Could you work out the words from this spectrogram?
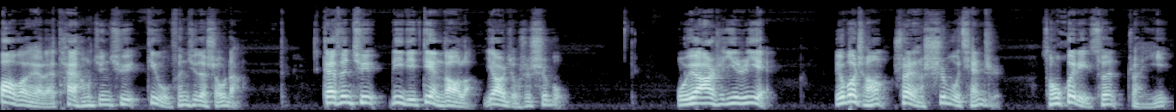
报告给了太行军区第五分区的首长，该分区立即电告了一二九师师部。五月二十一日夜，刘伯承率领师部前指从会里村转移，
